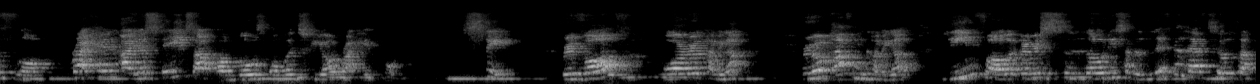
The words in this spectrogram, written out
the floor. Right hand either stays up or goes over to your right hip bone. Stay. Revolve, warrior coming up. Revolve half moon coming up. Lean forward very slowly, so to lift the left toes up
